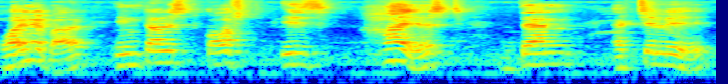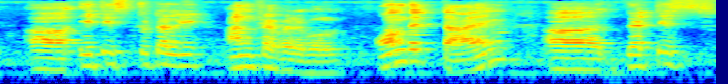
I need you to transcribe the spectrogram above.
Whenever interest cost is highest, then actually uh, it is totally unfavorable. On that time, uh, that is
